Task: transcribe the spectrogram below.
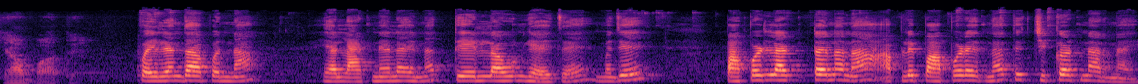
क्या बात आहे. पहिल्यांदा आपण ना ह्या लाटण्याला आहे ना तेल लावून घ्यायचं आहे. म्हणजे पापड लाटताना ना आपले पापड आहेत ना ते चिकटणार नाही.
